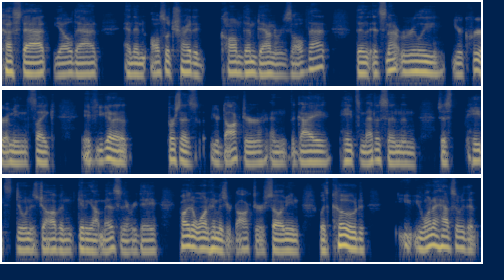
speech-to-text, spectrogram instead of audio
cussed at, yelled at, and then also try to calm them down and resolve that, then it's not really your career. I mean, it's like if you got a person as your doctor and the guy hates medicine and just hates doing his job and giving out medicine every day probably don't want him as your doctor. So i mean with code you, you want to have somebody that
